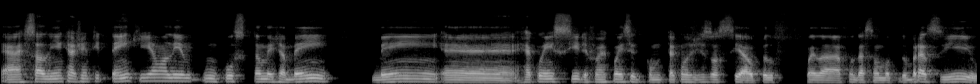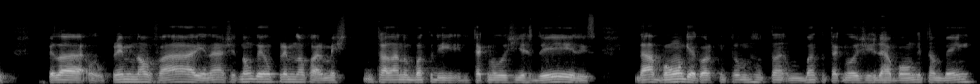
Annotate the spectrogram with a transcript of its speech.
é essa linha que a gente tem, que é uma linha, um curso também já bem, bem é, foi reconhecido como tecnologia social pelo, pela Fundação Banco do Brasil, pela o Prêmio Novare, né? A gente não ganhou o Prêmio Novare, mas está lá no banco de, de, tecnologias deles, da Bong, agora que entramos no banco de tecnologias da Bong também,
